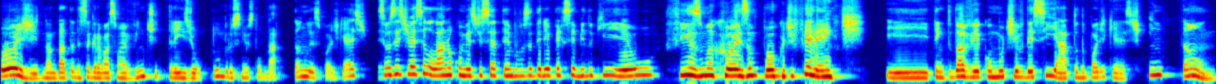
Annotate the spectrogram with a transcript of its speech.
hoje, na data dessa gravação é 23 de outubro, sim, eu estou datando esse podcast. Se você estivesse lá no começo de setembro, você teria percebido que eu fiz uma coisa um pouco diferente. E tem tudo a ver com o motivo desse hiato do podcast. Então,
